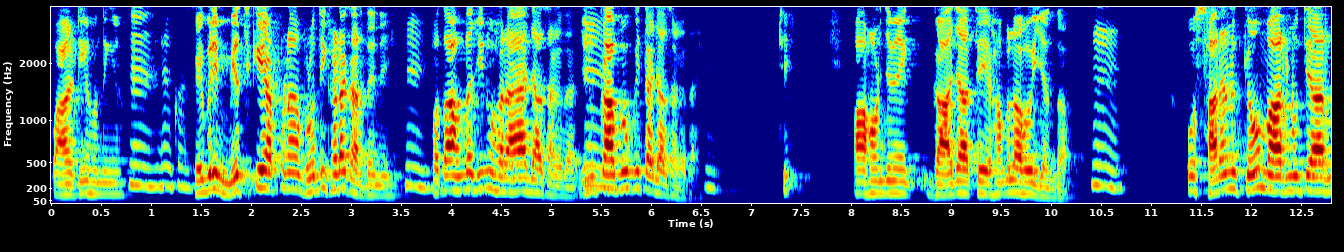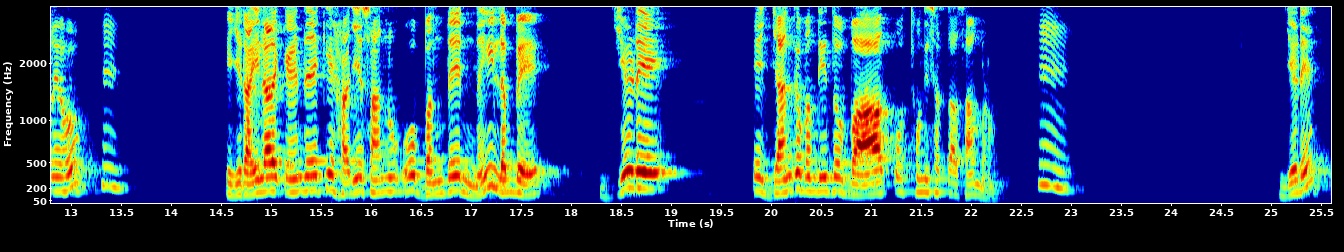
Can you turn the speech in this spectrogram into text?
ਪਾਰਟੀਆਂ ਹੁੰਦੀਆਂ। ਹੂੰ ਬਿਲਕੁਲ। ਕਈ ਵਾਰੀ ਮਿੱਥ ਕੇ ਆਪਣਾ ਵਿਰੋਧੀ ਖੜਾ ਕਰਦੇ ਨੇ। ਪਤਾ ਹੁੰਦਾ ਜਿਹਨੂੰ ਹਰਾਇਆ ਜਾ ਸਕਦਾ ਜਿਹਨੂੰ। ਕਾਬੂ ਕੀਤਾ ਜਾ ਸਕਦਾ। ਠੀਕ? ਆ ਹੁਣ ਜਿਵੇਂ ਗਾਜ਼ਾ ਤੇ ਹਮਲਾ ਹੋਈ ਜਾਂਦਾ। ਹੂੰ। ਉਹ ਸਾਰਿਆਂ ਨੂੰ ਕਿਉਂ ਮਾਰਨ ਨੂੰ ਤਿਆਰ ਨੇ ਉਹ? ਹੂੰ। ਇਜ਼ਰਾਈਲ ਵਾਲੇ ਕਹਿੰਦੇ ਕਿ ਹਜੇ ਸਾਨੂੰ ਉਹ ਬੰਦੇ ਨਹੀਂ ਲੱਭੇ ਜਿਹੜੇ ਇਹ ਜੰਗਬੰਦੀ ਤੋਂ ਬਾਅਦ ਉੱਥੋਂ ਦੀ ਸੱਤਾ ਸਾਂਭਣ। ਹੂੰ। ਜਿਹੜੇ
